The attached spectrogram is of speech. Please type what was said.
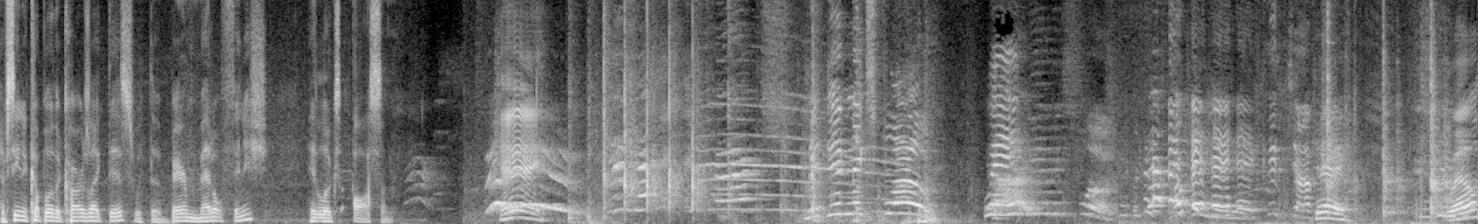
I've seen a couple other cars like this with the bare metal finish. It looks awesome. Okay. And it didn't explode. wait. Hey, good job. Okay. Well,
